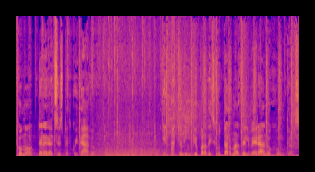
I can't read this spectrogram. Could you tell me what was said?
como tener el césped cuidado y el patio limpio para disfrutar más del verano juntos.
